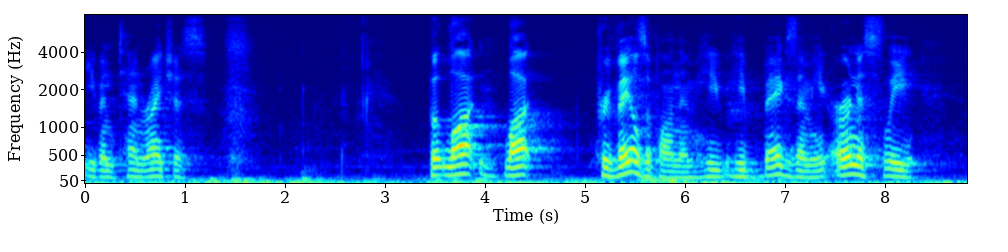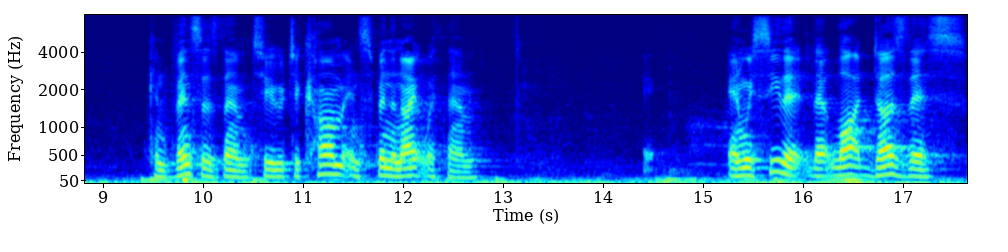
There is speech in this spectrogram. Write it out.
even 10 righteous. But Lot, Lot prevails upon them. He, he begs them, he earnestly convinces them to, to come and spend the night with them. And we see that, that Lot does this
